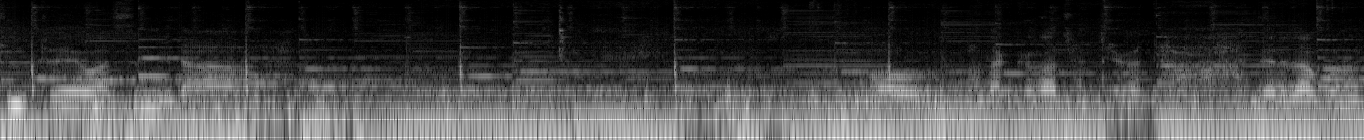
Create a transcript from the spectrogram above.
쉼터에 왔습니다. 예. 어우, 바닷가가 전체가 다 내려다보는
